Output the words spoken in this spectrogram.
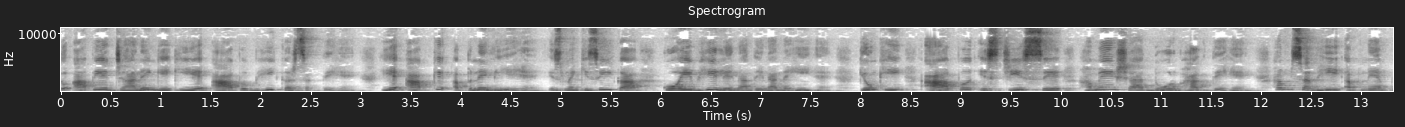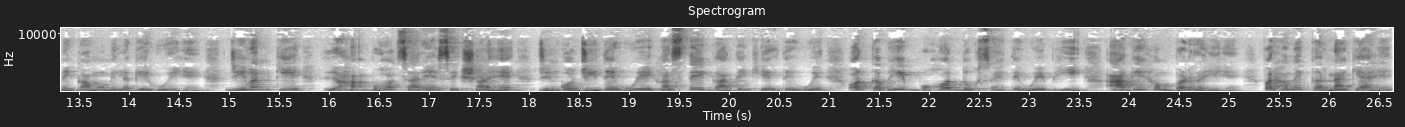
तो आप ये जानेंगे कि ये आप भी कर सकते हैं। ये आपके अपने लिए है। इसमें किसी का कोई भी लेना देना नहीं है, क्योंकि आप इस चीज़ से हमेशा दूर भागते हैं। हम सभी अपने अपने कामों में लगे हुए हैं। जीवन के बहुत सारे ऐसे क्षण हैं, जिनको जीते हुए, हँसते, गाते, खेलते हुए और कभी बहुत दुख सहते हुए भी आगे हम बढ़ रहे हैं। पर हमें करना क्या है,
